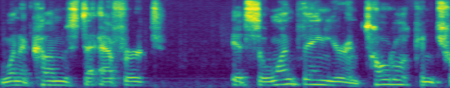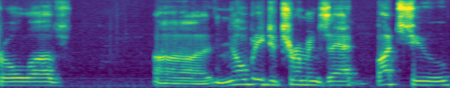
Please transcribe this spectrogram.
when it comes to effort. It's the one thing you're in total control of. Uh, nobody determines that but you.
